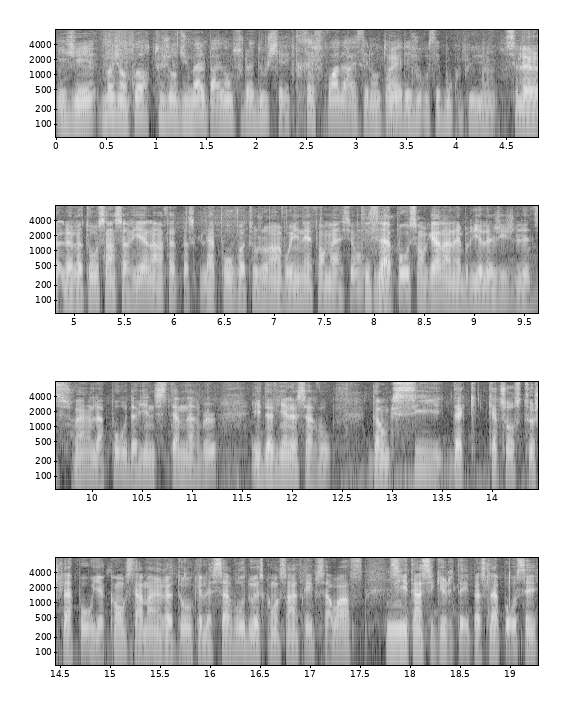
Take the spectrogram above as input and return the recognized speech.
Et j'ai, moi, j'ai encore toujours du mal, par exemple, sous la douche, si elle est très froide à rester longtemps, il y a des jours où c'est beaucoup plus dur. C'est le, le retour sensoriel, en fait, parce que la peau va toujours envoyer une information. C'est Puis ça. la peau, si on regarde en embryologie, je le dis souvent, la peau devient le système nerveux et devient le cerveau. Donc, si dès que quelque chose touche la peau, il y a constamment un retour que le cerveau doit se concentrer pour savoir Mm. s'il est en sécurité. Parce que la peau, c'est,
